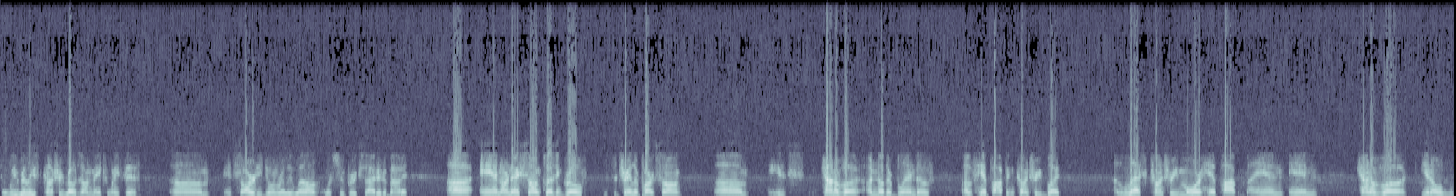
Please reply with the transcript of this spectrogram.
So we released Country Roads on May 25th. Um, it's already doing really well. We're super excited about it. Uh, and our next song, Pleasant Grove, it's the Trailer Park song. Um, it's kind of a another blend of of hip hop and country, but less country, more hip hop, and and kind of uh, you know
